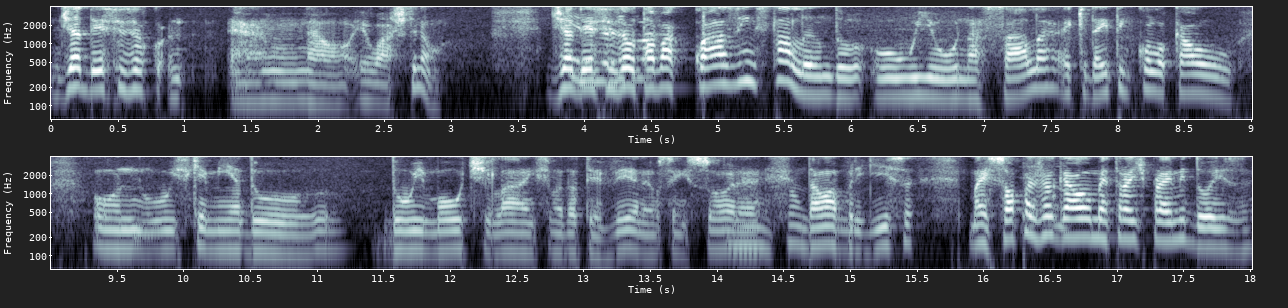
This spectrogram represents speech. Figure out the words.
Dia desses eu. Hum, não, eu acho que não. Dia Ele desses eu tava quase instalando o Wii U na sala, é que daí tem que colocar o, o, o esqueminha do, do emote lá em cima da TV, né? O sensor, Hum, né? Dá uma cool. preguiça. Mas só pra jogar o Metroid Prime 2, né?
